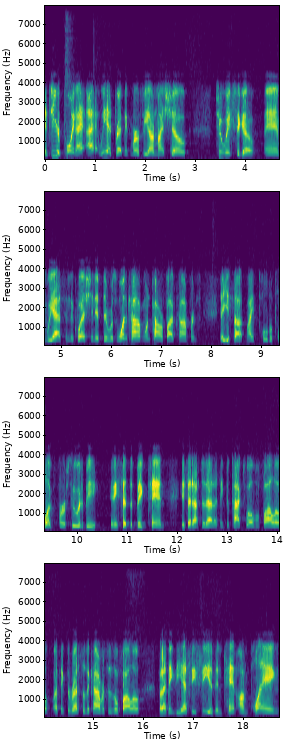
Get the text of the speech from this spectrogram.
And to your point, I, I we had Brett McMurphy on my show two weeks ago, and we asked him the question: if there was one con- one Power Five conference that you thought might pull the plug first, who would it be? And he said the Big Ten. He said after that, I think the Pac-12 will follow. I think the rest of the conferences will follow. But I think the SEC is intent on playing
